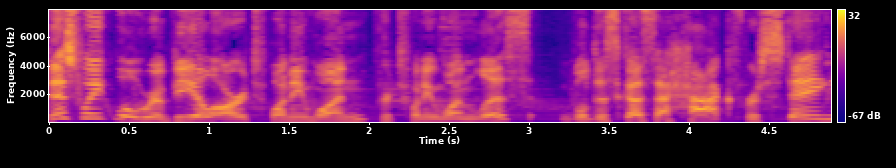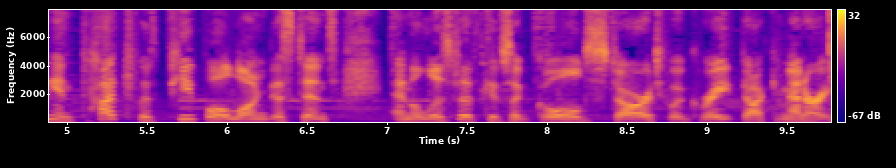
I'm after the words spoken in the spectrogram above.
This week we'll reveal our 21 for 21 list. We'll discuss a hack for staying in touch with people long distance, and Elizabeth gives a gold star to a great documentary.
